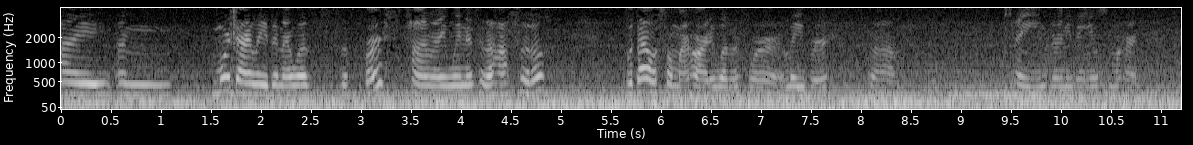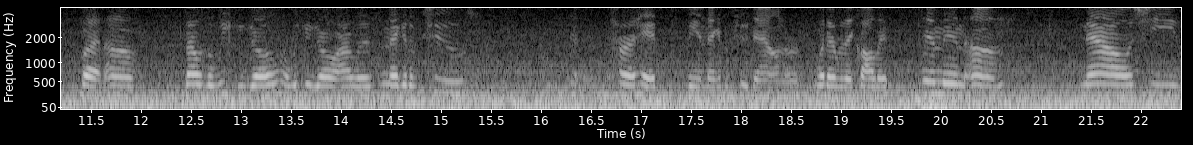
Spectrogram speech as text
I, I'm more dilated than I was the first time I went into the hospital. But that was for my heart. It wasn't for labor um, pains or anything. It was for my heart. But um, that was a week ago. A week ago, I was negative two. Her head being negative two down, or whatever they call it. And then um, now she's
